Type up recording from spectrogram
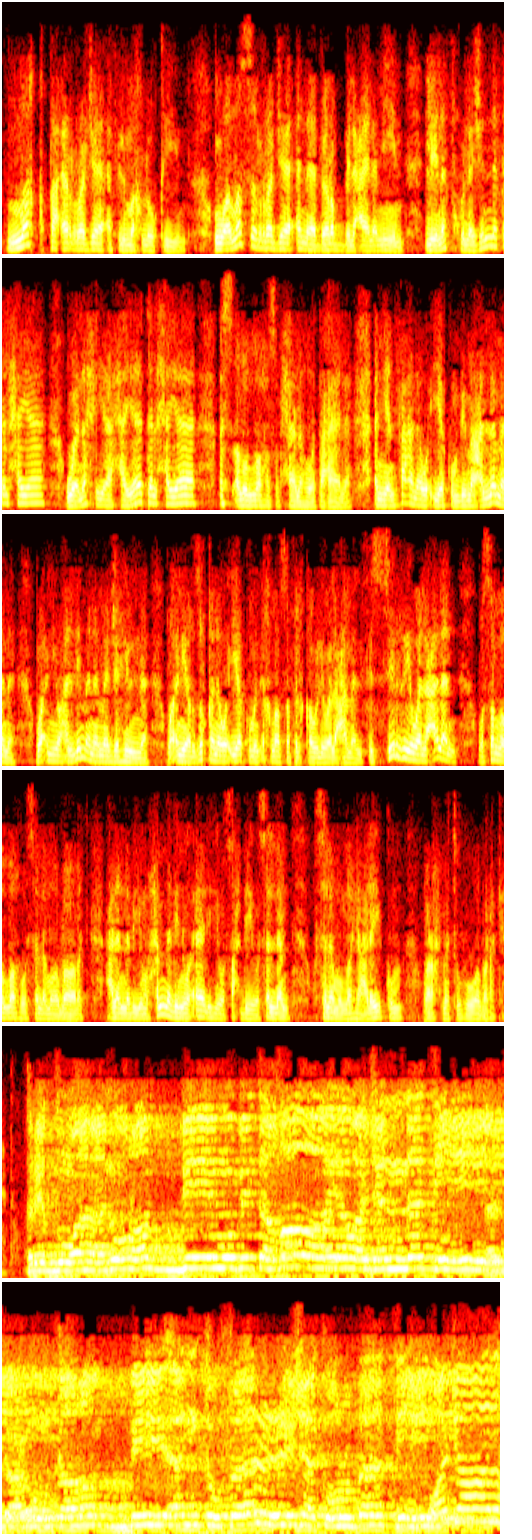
نقطع الرجاء في المخلوقين ونصل رجاءنا برب العالمين لندخل جنة الحياة ونحيا حياة الحياة. أسأل الله سبحانه وتعالى أن ينفعنا وإياكم بما علمنا وأن يعلمنا ما جهلنا وأن يرزقنا وإياكم الإخلاص في القول والعمل في السر والعلن. وصلى الله وسلم وبارك على النبي محمد وآله وصحبه وسلم. وسلام الله عليكم ورحمته وبركاته. رضوان ربي مبتغاي وجنتي. أدعوك ربي أن تفرج كربتي. واجعل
